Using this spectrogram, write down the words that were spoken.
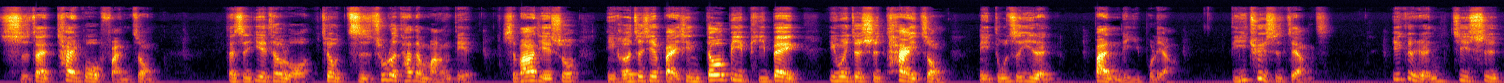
实在太过繁重，但是叶特罗就指出了他的盲点。十八节说。你和这些百姓都必疲惫，因为这事太重，你独自一人办理不了。的确是这样子，一个人即使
